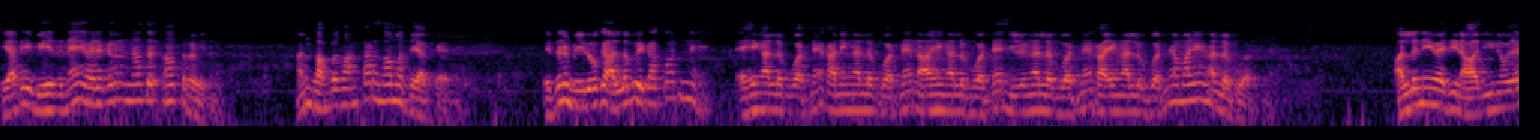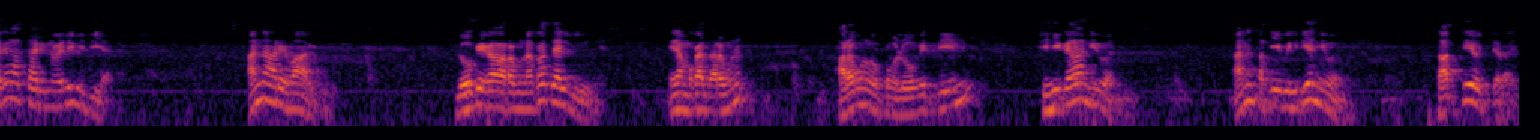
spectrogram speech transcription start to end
එයාට මේ බෙහෙත නැහැ වැඩ කරන්න නතර නතර වෙනවා. අන්න සබ්බ සංඛාර සමතයක් ඇති. එතන මේ ලෝකේ අල්ලපු එකක්වත් නැහැ. ඇහෙන් අල්ලපුවත් නැහැ, කනෙන් අල්ලපුවත් නැහැ, නාහෙන් අල්ලපුවත් නැහැ, දිවෙන් අල්ලපුවත් නැහැ, කයෙන් අල්ලපුවත් නැහැ, මනෙන් අල්ලපුවත් නැහැ. අල්ලනේ වැඩි ආදීනව දැකලා අත්හරින්න වැඩි විදිය. අන්න ආර්ය මාර්ගය. ලෝකේ කාරමුණකවත් ඇල්ලුවේ නැහැ. එහෙනම් මොකක්ද අරමුණ? අරමුණ ඔක්කොම ලෝකෙත් තියෙන්නේ සිහි කරලා නිවන. අන්න සතිය පිහිටිය නිවන. සත්‍ය උච්චරයි.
